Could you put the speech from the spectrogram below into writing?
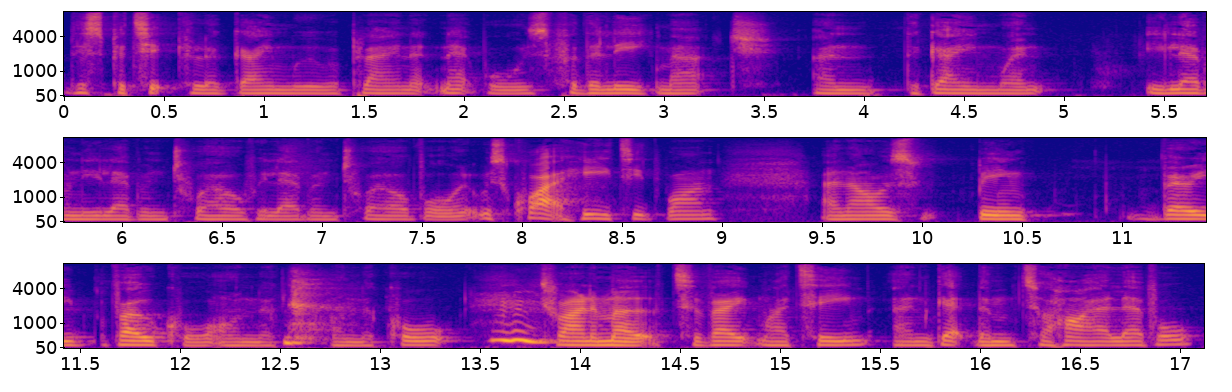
this particular game we were playing at netball was for the league match, and the game went 11 11, 12 11, 12, or it was quite a heated one, and I was being very vocal on the on the court, trying to motivate my team and get them to higher level.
